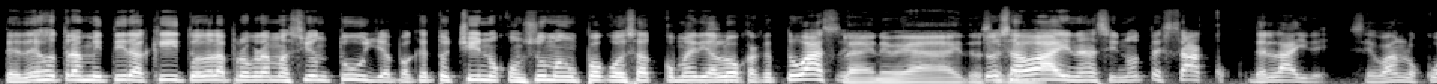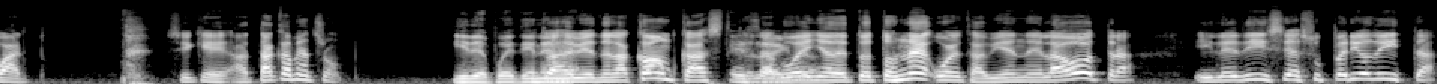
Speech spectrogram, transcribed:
te dejo transmitir aquí toda la programación tuya para que estos chinos consuman un poco de esa comedia loca que tú haces. La NBA y todo Toda esa vaina, si no te saco del aire, se van los cuartos. Así que atácame a Trump. Y después tiene. Entonces viene la Comcast, que es la dueña de todos estos networks, viene la otra, y le dice a sus periodistas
